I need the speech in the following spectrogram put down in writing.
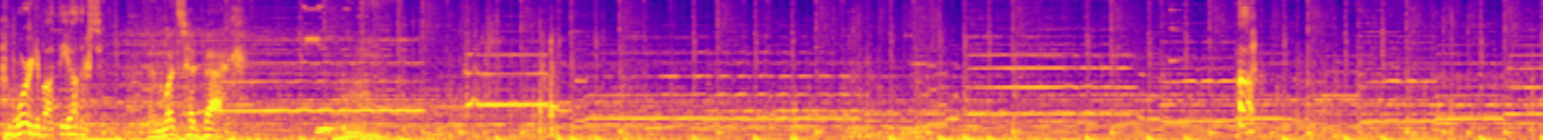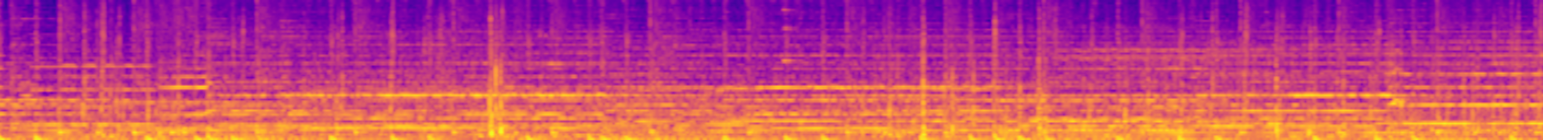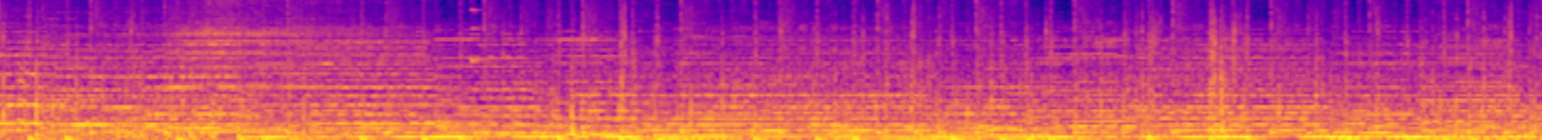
I'm worried about the others. Then let's head back.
